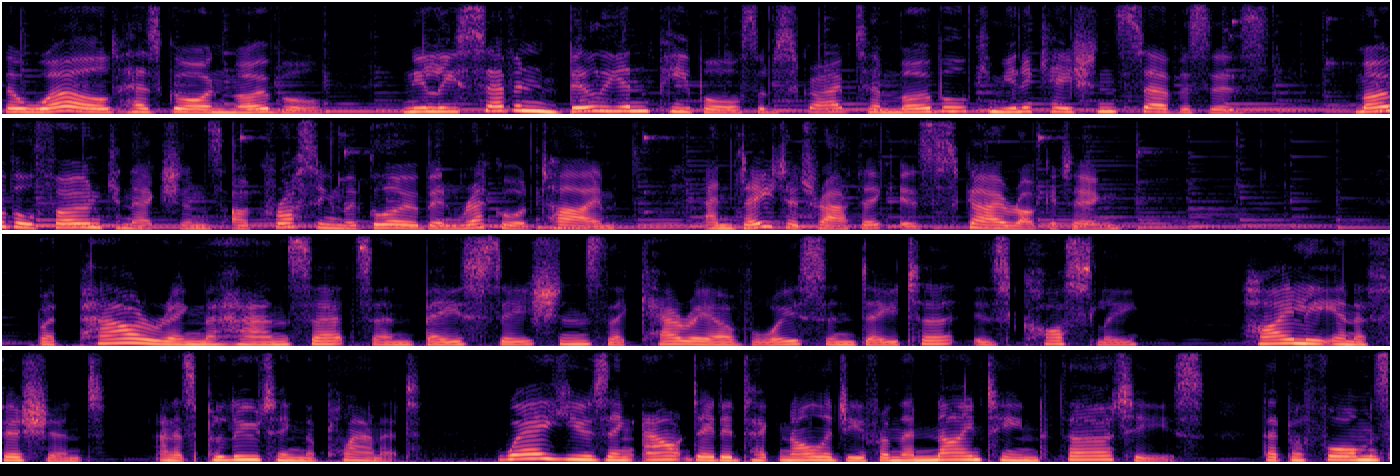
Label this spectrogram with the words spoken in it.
The world has gone mobile. Nearly 7 billion people subscribe to mobile communications services. Mobile phone connections are crossing the globe in record time, and data traffic is skyrocketing. But powering the handsets and base stations that carry our voice and data is costly, highly inefficient, and it's polluting the planet. We're using outdated technology from the 1930s that performs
